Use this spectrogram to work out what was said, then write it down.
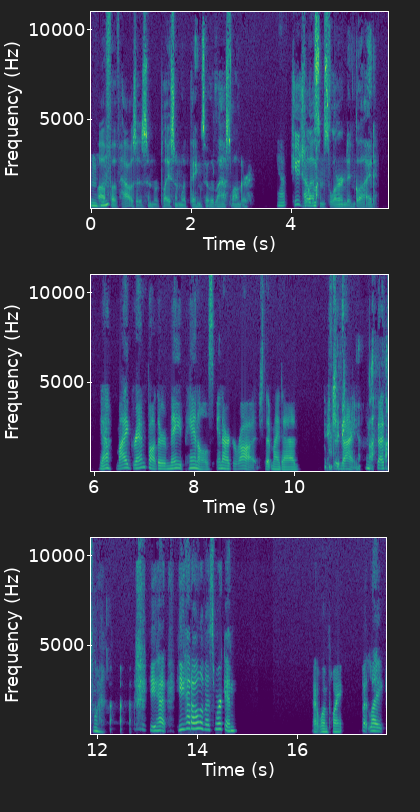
mm-hmm. off of houses and replace them with things that would last longer. Yep. Huge oh, lessons my- learned in Glide. Yeah. My grandfather made panels in our garage that my dad You're designed. Like, that's when he had he had all of us working at one point. But like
